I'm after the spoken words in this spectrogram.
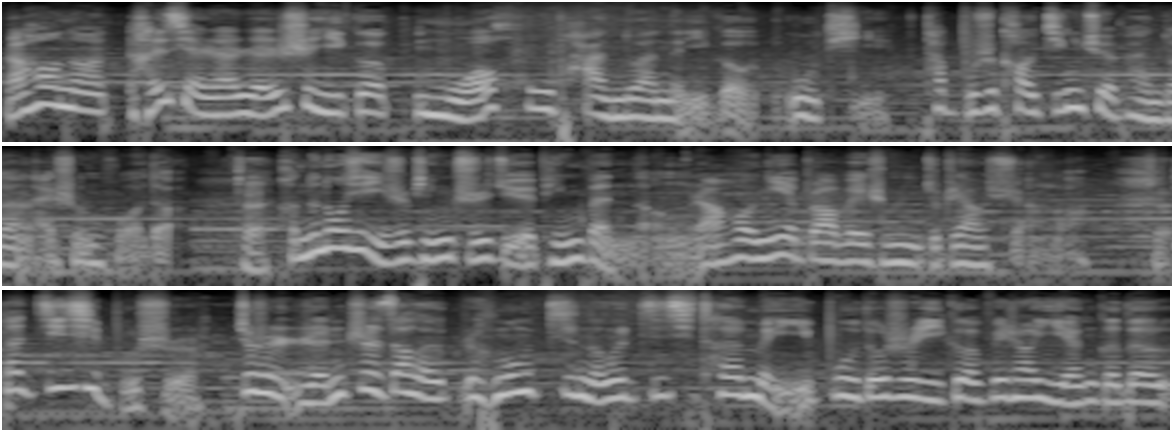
然后呢，很显然，人是一个模糊判断的一个物体，它不是靠精确判断来生活的。对，很多东西你是凭直觉、凭本能，然后你也不知道为什么你就这样选了。但机器不是，就是人制造的人工智能的机器，它的每一步都是一个非常严格的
